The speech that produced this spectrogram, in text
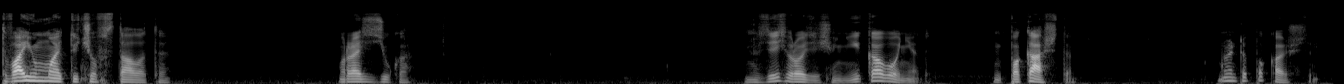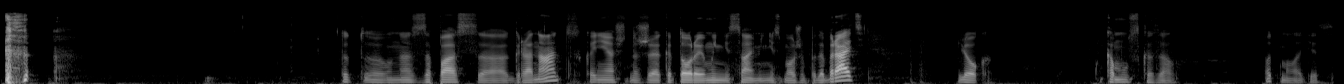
Твою мать, ты чё встала-то? Мразюка. Ну, здесь вроде еще никого нет. Ну, пока что. Ну, это пока что. Тут э, у нас запас э, гранат, конечно же, которые мы не с вами не сможем подобрать. Лег. Кому сказал? Вот молодец.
